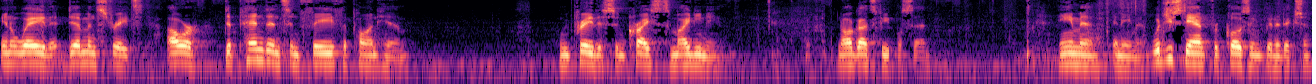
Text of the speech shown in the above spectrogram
in a way that demonstrates our dependence and faith upon Him. We pray this in Christ's mighty name. And all God's people said, Amen and amen. Would you stand for closing benediction?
